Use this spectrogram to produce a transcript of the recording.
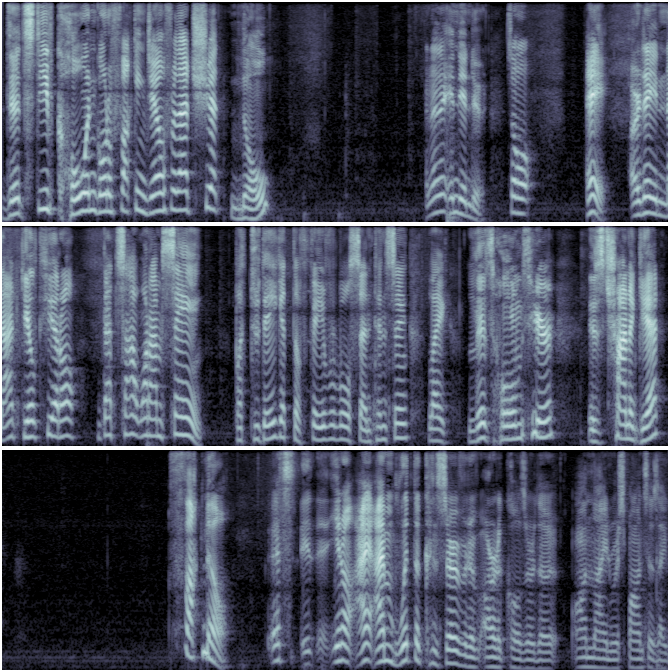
Did Steve Cohen go to fucking jail for that shit? No. Another Indian dude. So, hey, are they not guilty at all? That's not what I'm saying. But do they get the favorable sentencing like Liz Holmes here is trying to get? Fuck no. It's it, you know I I'm with the conservative articles or the online responses like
